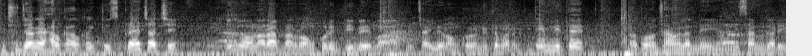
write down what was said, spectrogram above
কিছু জায়গায় হালকা হালকা একটু স্ক্র্যাচ আছে। এগুলো ওনারা আপনার রং করে দিবে বা আপনি চাইলে রং করে নিতে পারেন। কিন্তু এমনিতে কোনো ঝামেলা নেই। আর নিসান গাড়ি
